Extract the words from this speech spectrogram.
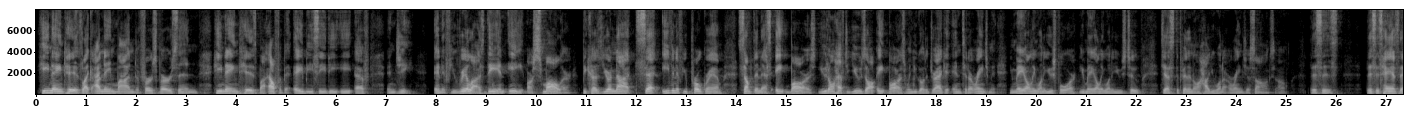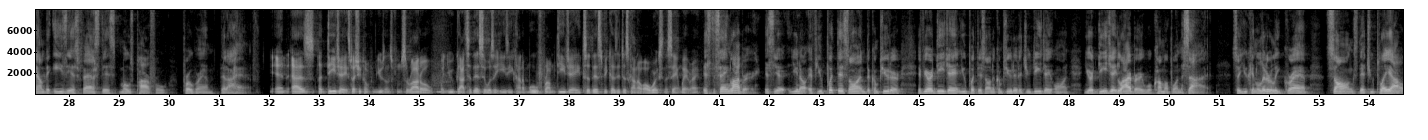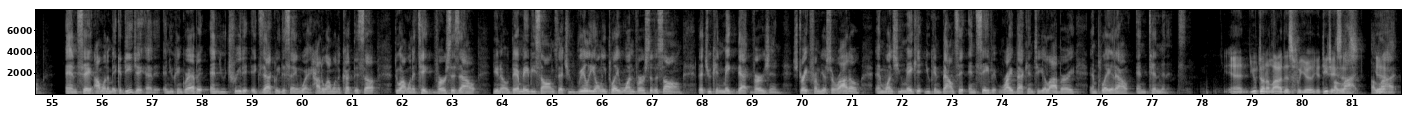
he named his, like I named mine the first verse, and he named his by alphabet A, B, C, D, E, F, and G. And if you realize D and E are smaller because you're not set, even if you program something that's eight bars, you don't have to use all eight bars when you go to drag it into the arrangement. You may only want to use four, you may only want to use two, just depending on how you want to arrange your song. So this is this is hands down the easiest, fastest, most powerful program that I have. And as a DJ, especially coming from using from Serato, when you got to this, it was an easy kind of move from DJ to this because it just kind of all works in the same way, right? It's the same library. It's your, you know, if you put this on the computer, if you're a DJ and you put this on the computer that you DJ on, your DJ library will come up on the side. So you can literally grab songs that you play out and say, I want to make a DJ edit. And you can grab it and you treat it exactly the same way. How do I want to cut this up? Do I want to take verses out? You know, there may be songs that you really only play one verse of the song that you can make that version straight from your Serato. And once you make it, you can bounce it and save it right back into your library and play it out in 10 minutes. And you've done a lot of this for your, your DJ a sets. lot, a yeah. lot,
